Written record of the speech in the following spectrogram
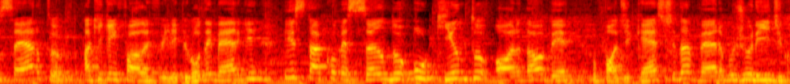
certo? Aqui quem fala é Felipe Goldenberg e está começando o quinto Hora da OB, o podcast da Verbo Jurídico.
